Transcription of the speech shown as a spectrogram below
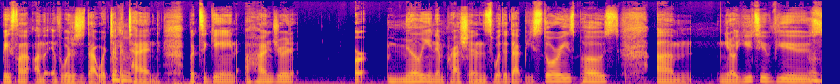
based on, on the influencers that were to attend. But to gain a hundred or million impressions, whether that be stories, posts, um, you know, YouTube views,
